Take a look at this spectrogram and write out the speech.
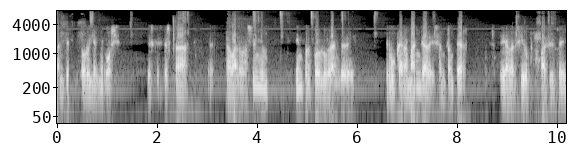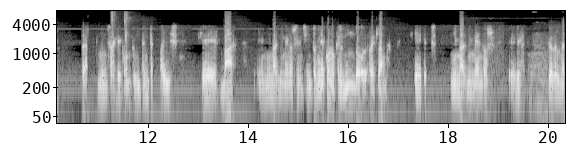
antes el oro y el negocio. Es que esta es una, valoración y un el pueblo grande de, Bucaramanga, de Santander, de haber sido capaces de dar un mensaje contundente al país que va eh, ni más ni menos en sintonía con lo que el mundo reclama, que es ni más ni menos el ejercicio de una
